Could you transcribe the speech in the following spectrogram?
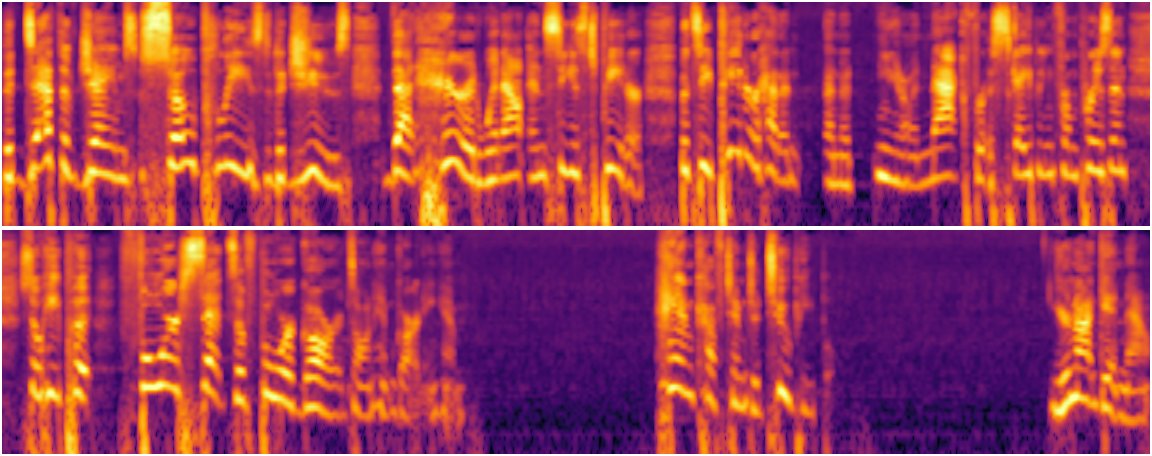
the death of James so pleased the Jews that Herod went out and seized Peter. But see, Peter had a, a you know a knack for escaping from prison, so he put four sets of four guards on him, guarding him. Handcuffed him to two people. You're not getting out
